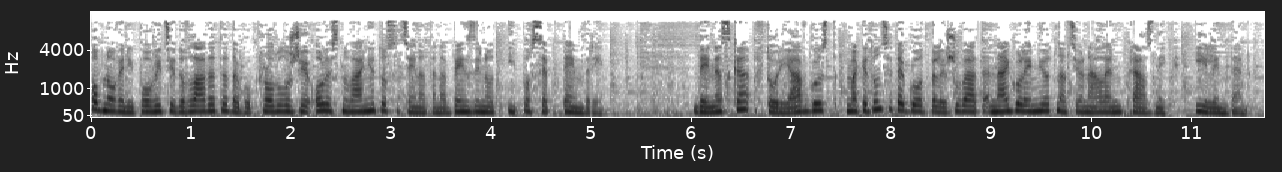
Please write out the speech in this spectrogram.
Обновени повици до владата да го продолжи олеснувањето со цената на бензинот и по септември. Денеска, 2 август, македонците го одбележуваат најголемиот национален празник – Илинден.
